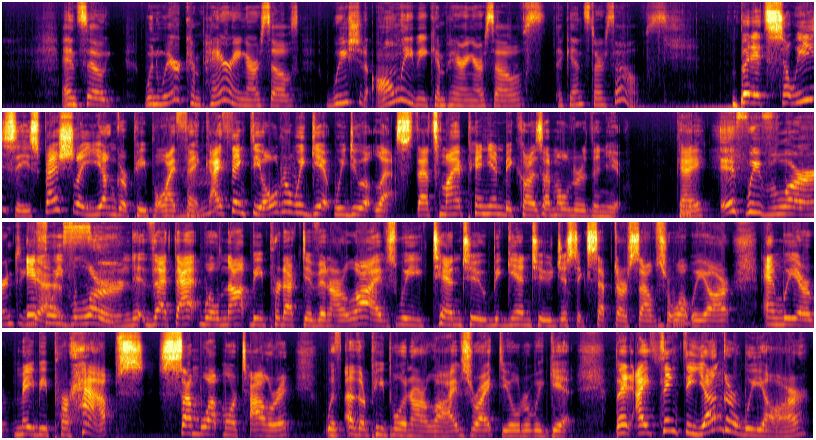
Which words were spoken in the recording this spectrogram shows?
And so when we're comparing ourselves, we should only be comparing ourselves against ourselves. But it's so easy, especially younger people, I think. Mm-hmm. I think the older we get, we do it less. That's my opinion because I'm older than you. Okay? If we've learned, If yes. we've learned that that will not be productive in our lives, we tend to begin to just accept ourselves for what we are. And we are maybe perhaps somewhat more tolerant with other people in our lives, right? The older we get. But I think the younger we are,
